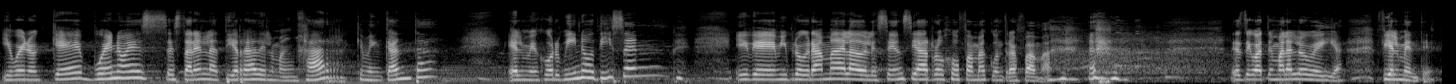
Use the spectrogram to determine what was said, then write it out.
Y bueno, qué bueno es estar en la tierra del manjar, que me encanta. El mejor vino, dicen, y de mi programa de la adolescencia Rojo Fama contra Fama. Desde Guatemala lo veía fielmente.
